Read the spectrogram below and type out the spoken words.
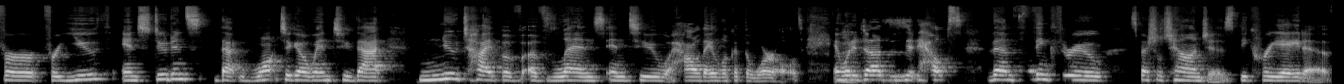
for for youth and students that want to go into that new type of, of lens into how they look at the world. And what it does is it helps them think through special challenges, be creative,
